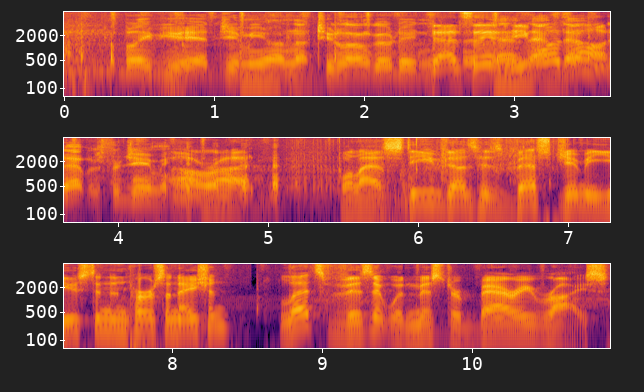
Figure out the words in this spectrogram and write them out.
I believe you had Jimmy on not too long ago, didn't you? That's it. That- He that- was that- on. That was for Jimmy. All right. well, as Steve does his best Jimmy Houston impersonation, let's visit with Mr. Barry Rice,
